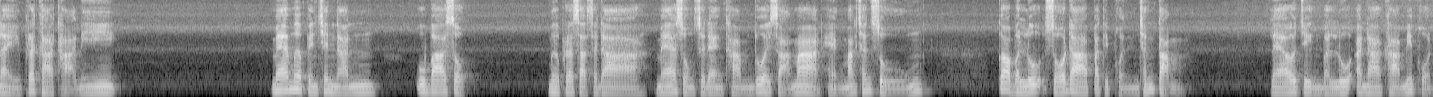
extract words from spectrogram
ในพระคาถานี้ แม้เมื่อเป็นเช่นนั้น อุบาสกเมื่อพระศาสดาแม้ทรงแสดงธรรมด้วยสามารถแห่งมรรคชั้นสูง ก็บรรลุโสดาปติผลชั้นต่ำแล้วจึงบรรลุอนาคามิผล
